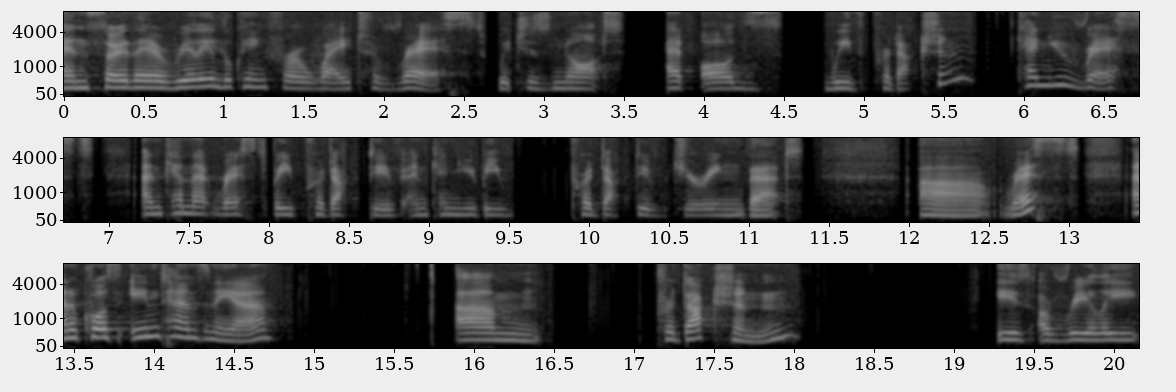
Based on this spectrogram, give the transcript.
And so they're really looking for a way to rest, which is not at odds with production. Can you rest, and can that rest be productive, and can you be productive during that uh, rest? And of course, in Tanzania, um, production is a really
